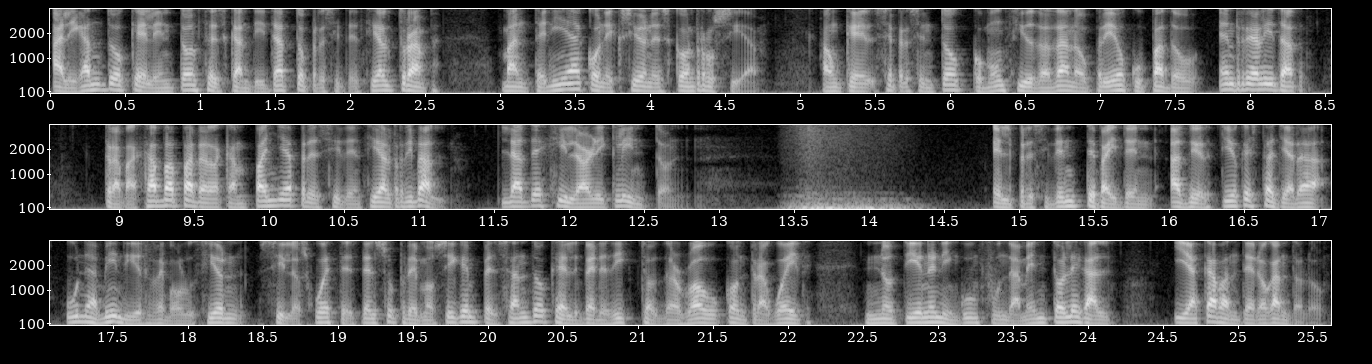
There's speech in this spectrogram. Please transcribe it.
alegando que el entonces candidato presidencial Trump mantenía conexiones con Rusia aunque se presentó como un ciudadano preocupado, en realidad trabajaba para la campaña presidencial rival, la de Hillary Clinton. El presidente Biden advirtió que estallará una mini revolución si los jueces del Supremo siguen pensando que el veredicto de Roe contra Wade no tiene ningún fundamento legal y acaban derogándolo.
